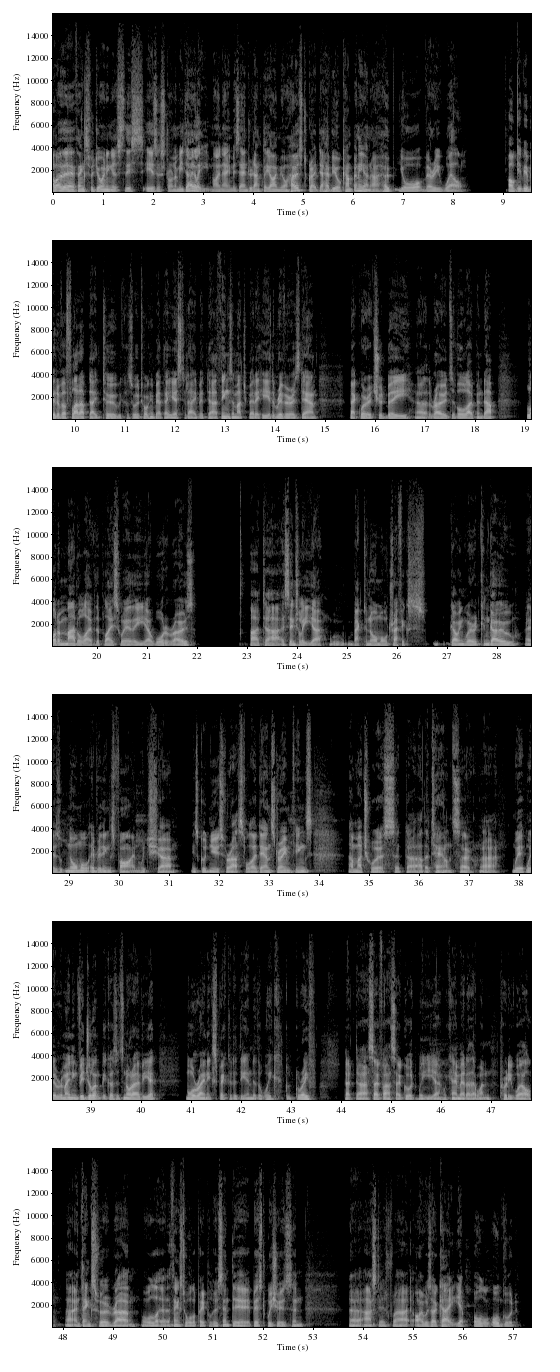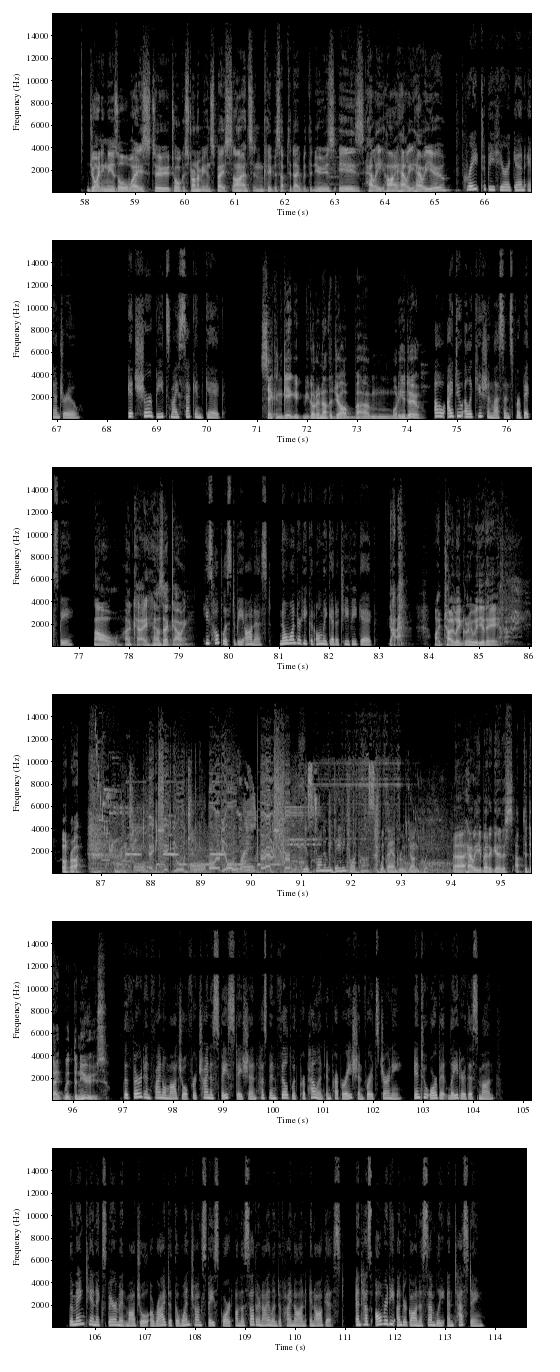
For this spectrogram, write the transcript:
Hello there, thanks for joining us. This is Astronomy Daily. My name is Andrew Dunkley. I'm your host. Great to have your company, and I hope you're very well. I'll give you a bit of a flood update too, because we were talking about that yesterday, but uh, things are much better here. The river is down back where it should be, uh, the roads have all opened up. A lot of mud all over the place where the uh, water rose. But uh, essentially, uh, back to normal. Traffic's going where it can go as normal. Everything's fine, which uh, is good news for us. Although downstream, things are much worse at uh, other towns. So uh, we're, we're remaining vigilant because it's not over yet. More rain expected at the end of the week. Good grief. But uh, so far, so good. We uh, we came out of that one pretty well. Uh, and thanks for um, all. Thanks to all the people who sent their best wishes and uh, asked if uh, I was okay. Yep, all all good. Joining me as always to talk astronomy and space science and keep us up to date with the news is Halley. Hi, Halley. How are you? Great to be here again, Andrew. It sure beats my second gig. Second gig? You got another job. Um, what do you do? Oh, I do elocution lessons for Bixby. Oh, okay. How's that going? He's hopeless to be honest. No wonder he could only get a TV gig. Yeah, I totally agree with you there. All right. The Astronomy Daily Podcast with Andrew Dunkley. Uh, Halley, you better get us up to date with the news. The third and final module for China's space station has been filled with propellant in preparation for its journey into orbit later this month. The Mengtian experiment module arrived at the Wenchang spaceport on the southern island of Hainan in August and has already undergone assembly and testing.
